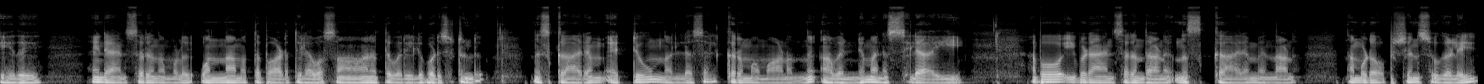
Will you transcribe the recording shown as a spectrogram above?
ഏത്? അതിന്റെ ആൻസർ നമ്മൾ ഒന്നാമത്തെ പാഠത്തിൽ അവസാനത്തെ വരിയിൽ പഠിച്ചിട്ടുണ്ട്. നിസ്കാരം ഏറ്റവും നല്ല സൽക്കർമ്മമാണെന്ന് അവന് മനസ്സിലായി. അപ്പോൾ ഇവിടെ ആൻസർ എന്താണ്? നിസ്കാരം എന്നാണ്. നമ്മുടെ ഓപ്ഷൻസുകളിൽ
